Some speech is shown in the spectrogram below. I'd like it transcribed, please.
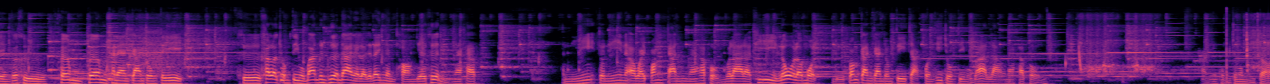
เองก็คือเพิ่มเพิ่มคะแนนการโจมตี คือถ้าเราโจมตีหมู่บ้านเพื่อนๆได้เนี่ยเราจะได้เงินทองเยอะขึ้นนะครับ อันนี้ตัวนี้นะเอาไว้ป้องกันนะครับผมเวลาเราที่โล่เราหมด หรือป้องกันการโจมตีจากคนที่โจมตีหมู่บ้านเรานะครับผม อันนี้ผมจะมาหมุนต่อ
